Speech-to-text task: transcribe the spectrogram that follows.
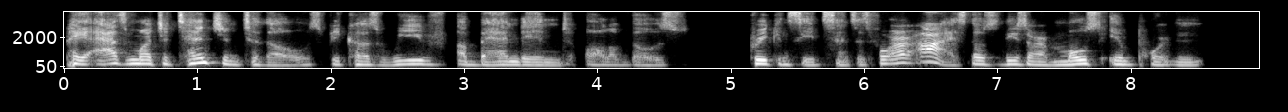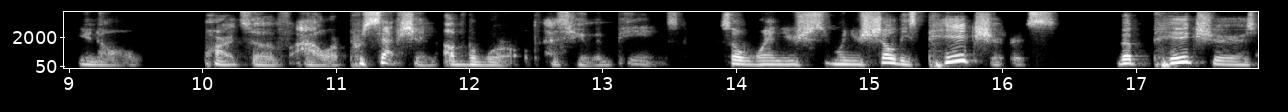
pay as much attention to those because we've abandoned all of those preconceived senses for our eyes. Those these are most important, you know, parts of our perception of the world as human beings. So when you when you show these pictures, the pictures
